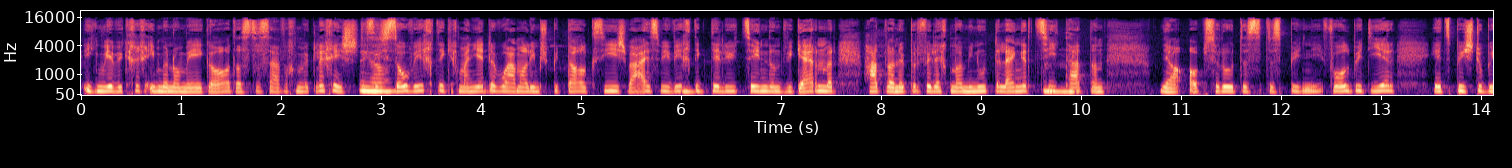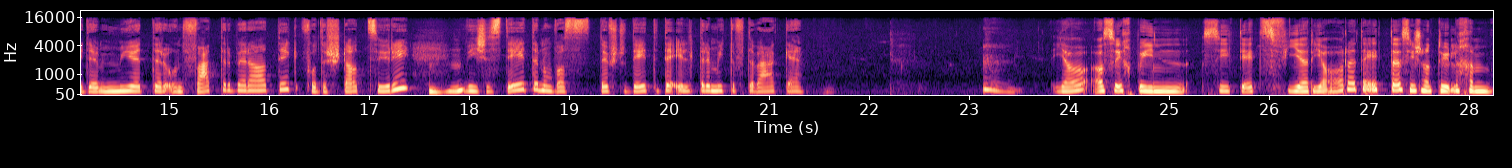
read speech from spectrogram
irgendwie wirklich immer noch mehr gehen, dass das einfach möglich ist. Das ja. ist so wichtig. Ich meine, jeder, der einmal im Spital war, weiß, wie wichtig die Leute sind und wie gerne man hat, wenn jemand vielleicht noch eine Minute länger Zeit mhm. hat. Und ja, absolut, das, das bin ich voll bei dir. Jetzt bist du bei der Mütter- und Väterberatung von der Stadt Zürich. Mhm. Wie ist es dort und was darfst du dort den Eltern mit auf den Weg geben? Ja, also ich bin seit jetzt vier Jahren dort. Es war natürlich ein,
